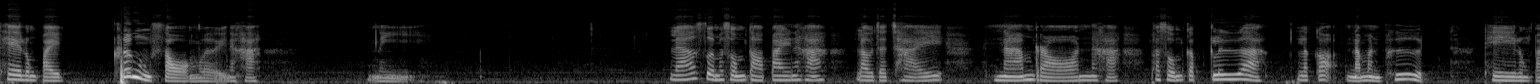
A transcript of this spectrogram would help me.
เทลงไปครึ่งซองเลยนะคะนี่แล้วส่วนผสมต่อไปนะคะ เราจะใช้น้ำร้อนนะคะ ผสมกับเกลือแล้วก็น้ำมันพืช เทลงไป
